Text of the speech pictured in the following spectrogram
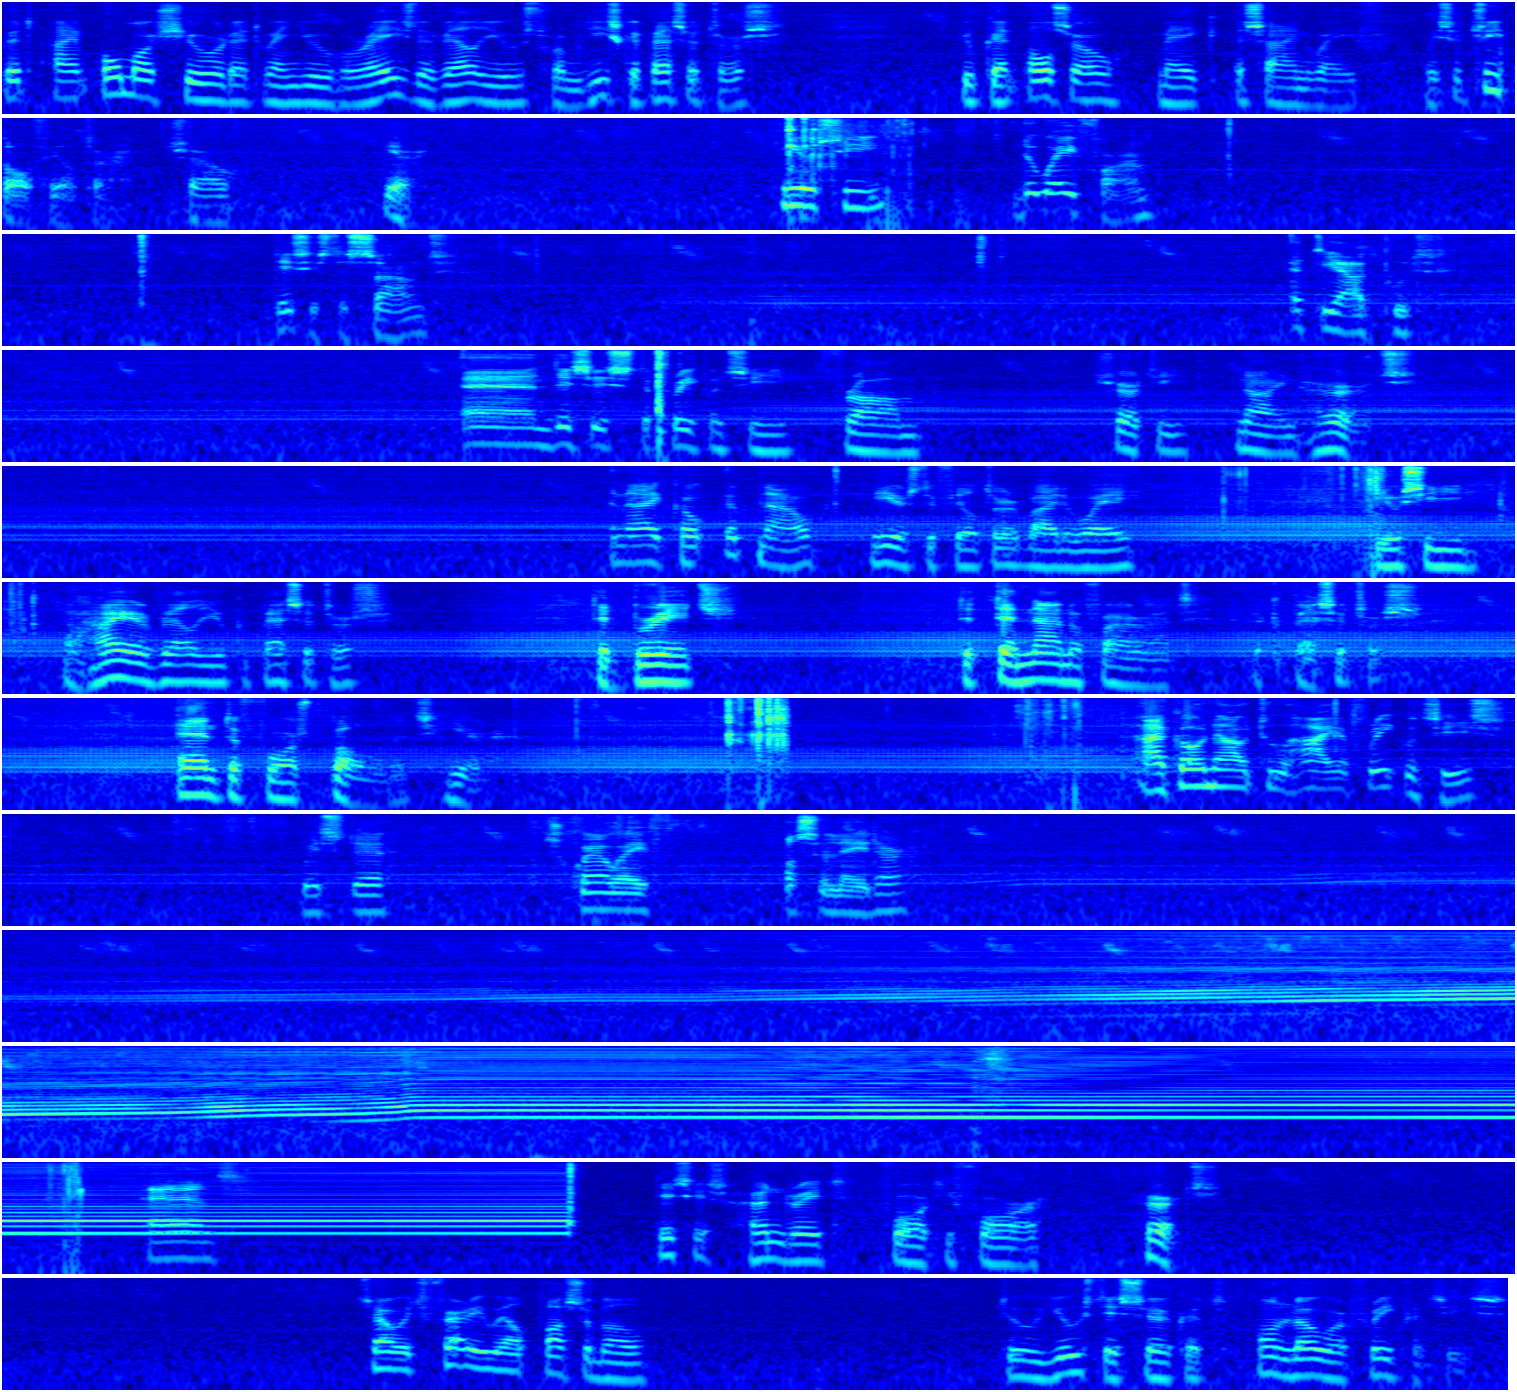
But I'm almost sure that when you raise the values from these capacitors, you can also make a sine wave with a three pole filter. So here, here you see the waveform. This is the sound. At the output. And this is the frequency from 39 Hertz. And I go up now. Here's the filter by the way. You see the higher value capacitors that bridge the 10 nanofarad capacitors and the forced pole that's here. I go now to higher frequencies with the square wave oscillator This is 144 Hertz. So it's very well possible to use this circuit on lower frequencies.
